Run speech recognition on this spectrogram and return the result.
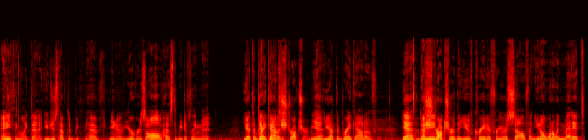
anything like that. You just have to be, have you know your resolve has to be the thing that You have to break out of it. structure. Yeah. You have to break out of yeah. the I mean, structure that you've created for yourself, and you don't want to admit it.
